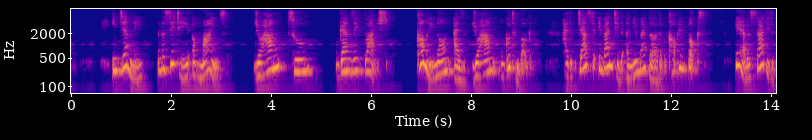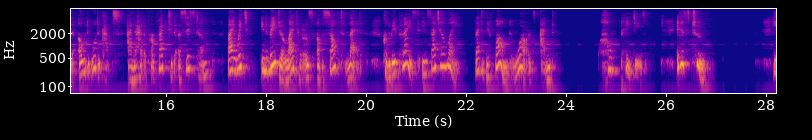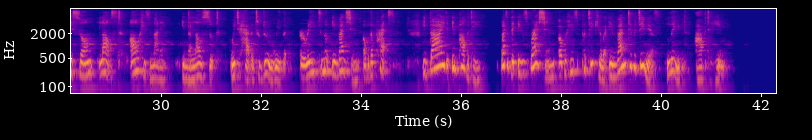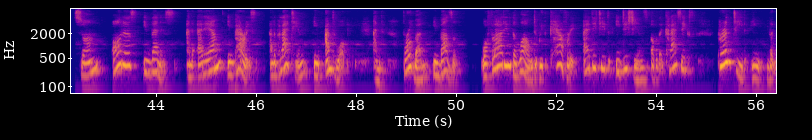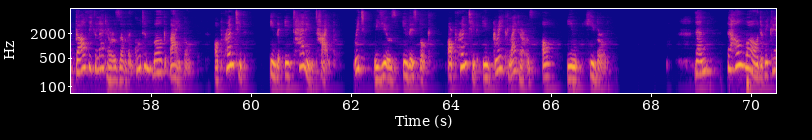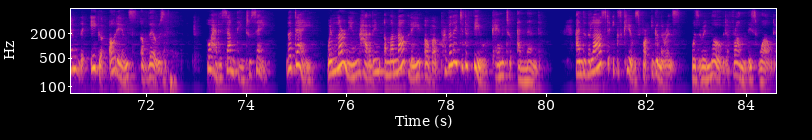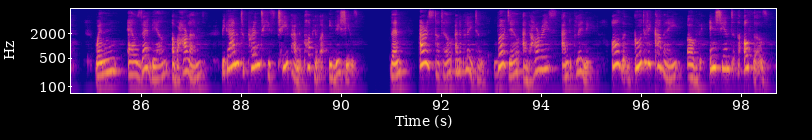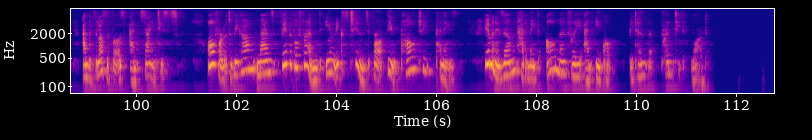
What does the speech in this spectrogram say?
In Germany, in the city of Mainz, Johann zu Gänsefleisch, commonly known as Johann Gutenberg, had just invented a new method of copying books. He had studied the old woodcuts and had perfected a system by which individual letters of soft lead could be placed in such a way that they formed words and whole pages. It is true, he soon lost all his money in the lawsuit which had to do with the original invention of the press. He died in poverty, but the expression of his particular inventive genius lived after him. Soon Aldus in Venice, and Etienne in Paris, and Plantin in Antwerp, and Froben in Basel, were flooding the world with carefully edited editions of the classics printed in the Gothic letters of the Gutenberg Bible, or printed in the Italian type which we use in this book, or printed in Greek letters or in Hebrew. Then the whole world became the eager audience of those who had something to say. The day when learning had been a monopoly of a privileged few came to an end, and the last excuse for ignorance was removed from this world, when Elzevir of Haarlem began to print his cheap and popular editions. Then Aristotle and Plato, Virgil and Horace and Pliny, all the goodly company of the ancient authors and philosophers and scientists, offered to become man's faithful friend in exchange for a few paltry pennies. Humanism had made all men free and equal between the printed word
